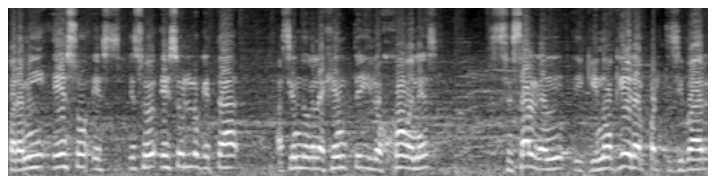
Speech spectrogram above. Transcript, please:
para mí eso es, eso, eso es lo que está haciendo que la gente y los jóvenes se salgan y que no quieran participar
